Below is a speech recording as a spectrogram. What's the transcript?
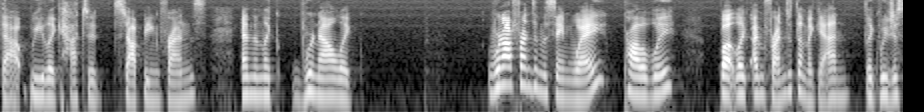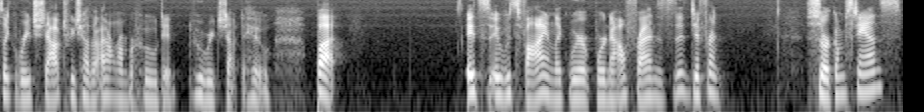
that we like had to stop being friends, and then like we're now like we're not friends in the same way, probably, but like I'm friends with them again. Like we just like reached out to each other. I don't remember who did who reached out to who, but it's it was fine. Like we're we're now friends. It's a different circumstance,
